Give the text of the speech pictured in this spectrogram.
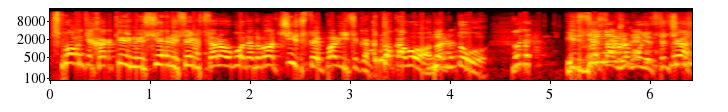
Вспомните хоккейную серию 72 года, это была чистая политика. Кто кого, на льду. И здесь так же будет. Сейчас,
